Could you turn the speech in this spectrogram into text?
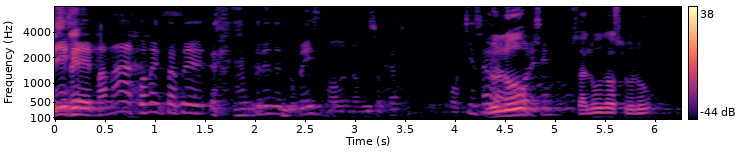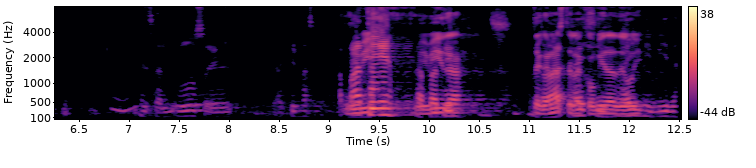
pediste. dije, mamá, conéctate, prende tu face, no, no me hizo caso. O quién sabe, Lulú, mejor sí. saludos, Lulú. Eh, Saludos, eh, ¿a quién más? A Mi, Pati. a mi Pati. vida, te ganaste la Ay, sí, comida de ay, hoy. mi vida,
